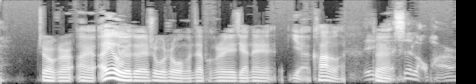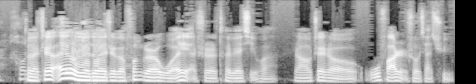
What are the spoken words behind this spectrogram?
这首歌，哎，哎呦乐队是不是我们在朋克音乐节内也看了？对，是老牌儿。对，这个哎呦乐队这个风格我也是特别喜欢。然后这首无法忍受下去。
